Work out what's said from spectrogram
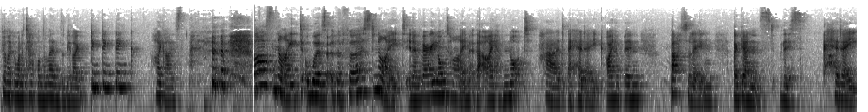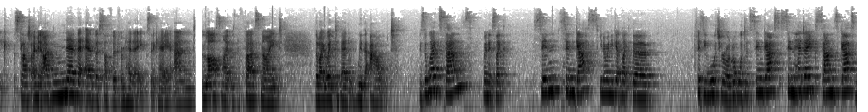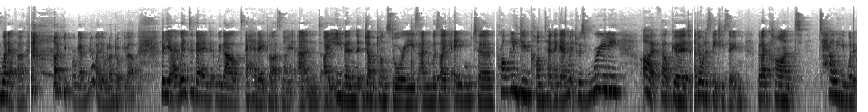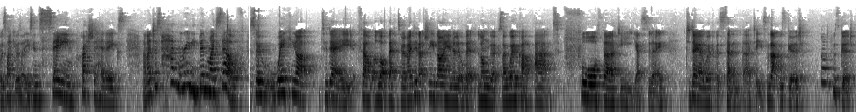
I feel like I want to tap on the lens and be like, ding, ding, ding. Hi guys. Last night was the first night in a very long time that I have not had a headache. I have been battling against this headache slash, I mean, I've never ever suffered from headaches, okay? And last night was the first night that I went to bed without. Is the word sans when it's like sin, sin gas? You know, when you get like the fizzy water or not water, sin gas, sin headache, sans gas, whatever. you probably have no idea what I'm talking about. But yeah, I went to bed without a headache last night and I even jumped on stories and was like able to properly do content again, which was really, oh, it felt good. I don't want to speak too soon, but I can't tell you what it was like. It was like these insane pressure headaches and I just hadn't really been myself. So waking up today felt a lot better and I did actually lie in a little bit longer because I woke up at 4.30 yesterday. Today I woke up at 7.30, so that was good. That was good.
